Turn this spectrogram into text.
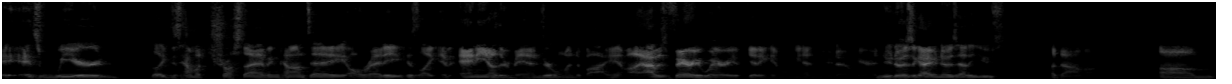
it's weird, like just how much trust I have in Conte already. Because like, if any other manager wanted to buy him, I, I was very wary of getting him when we had Nuno here, and Nuno's a guy who knows how to use Adama. Um,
